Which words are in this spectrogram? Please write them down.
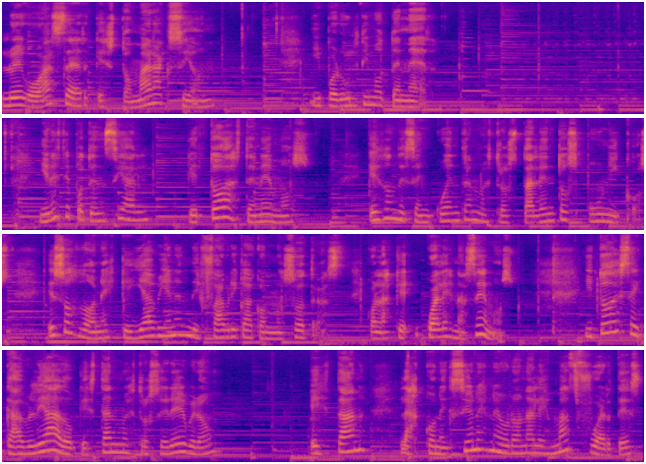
luego hacer, que es tomar acción, y por último tener. Y en este potencial que todas tenemos, es donde se encuentran nuestros talentos únicos, esos dones que ya vienen de fábrica con nosotras, con las que, cuales nacemos. Y todo ese cableado que está en nuestro cerebro están las conexiones neuronales más fuertes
